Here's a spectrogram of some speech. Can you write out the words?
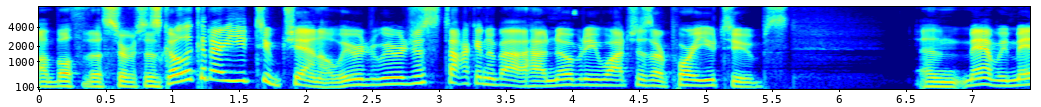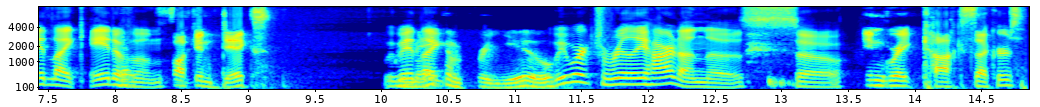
on both of those services. Go look at our YouTube channel. We were we were just talking about how nobody watches our poor YouTubes, and man, we made like eight of them. Fucking dicks. We We made make like them for you. we worked really hard on those. So Ingrate cocksuckers.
